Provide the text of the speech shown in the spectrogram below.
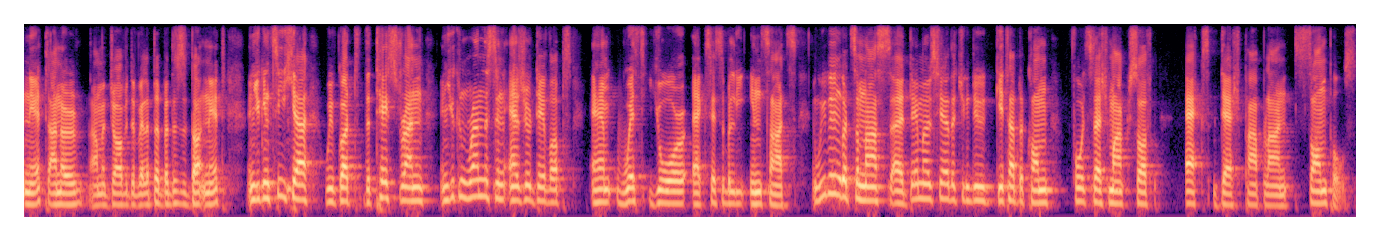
.NET. I know I'm a Java developer, but this is .NET. And you can see here we've got the test run, and you can run this in Azure DevOps um, with your accessibility insights. And we've even got some nice uh, demos here that you can do github.com forward slash Microsoft axe dash pipeline samples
